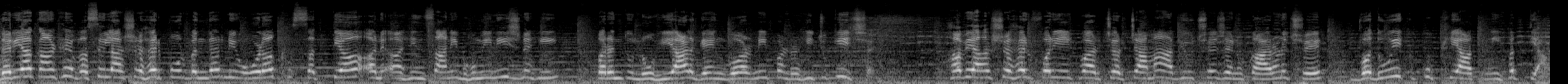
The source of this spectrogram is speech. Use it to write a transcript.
દરિયાકાંઠે વસેલા શહેર પોરબંદરની ઓળખ, સત્ય અને અહિંસાની ભૂમિની જ નહીં, પરંતુ લોહિયાળ ગેંગ વોરની પણ રહી ચૂકી છે. હવે આ શહેર ફરી એકવાર ચર્ચામાં આવ્યું છે, જેનું કારણ છે વધુ એક કુખ્યાતની હત્યા.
